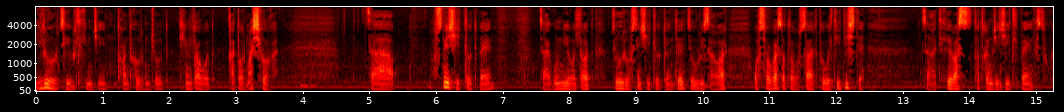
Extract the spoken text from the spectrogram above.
90% цэвэрлэх хэмжээний тон төхөөрөмжүүд, технологиуд гадуур маш их байгаа. За усны шийдлүүд байна. За гүний болоод зөөр усны шийдлүүд байна те зөөрөөс аваар ус угаас одоо усаар төгөлт хийдэж штэ. За тэгэхээр бас тодорхой хэмжээний шийдэл байна гэсэн үг.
